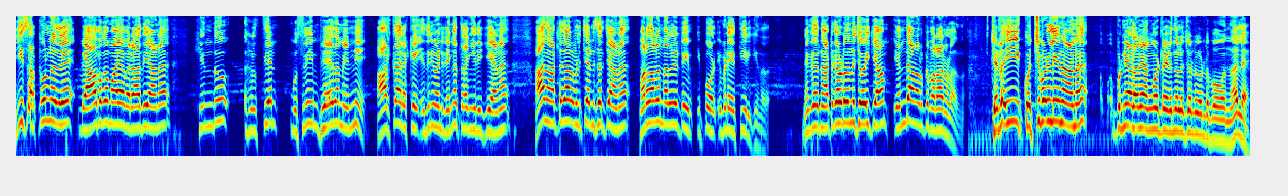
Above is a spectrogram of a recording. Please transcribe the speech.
ഈ സർക്കുലറിനെതിരെ വ്യാപകമായ പരാതിയാണ് ഹിന്ദു ക്രിസ്ത്യൻ മുസ്ലിം ഭേദമന്യേ ആൾക്കാരൊക്കെ ഇതിനു വേണ്ടി രംഗത്തിറങ്ങിയിരിക്കുകയാണ്. ആ നാട്ടുകാർ വിളിച്ചനുസരിച്ചാണ് മറുനാടൻ മലയാളി ടീം ഇപ്പോൾ ഇവിടെ എത്തിയിരിക്കുന്നത്. ഞങ്ങൾക്ക് നാട്ടുകാരോട് തന്നെ ചോദിക്കാം എന്താണ് അവർക്ക് പറയാനുള്ളതെന്ന്? ചേട്ടാ ഈ കൊച്ചുപള്ളിയിൽ നിന്നാണ് പുണ്യാളനെ അങ്ങോട്ട് എഴുന്നള്ളിച്ചുകൊണ്ട് കൊണ്ടുപോകുന്നത് അല്ലേ?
